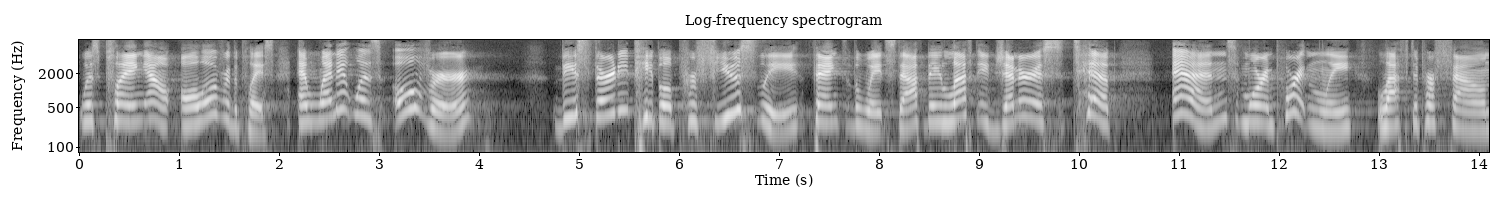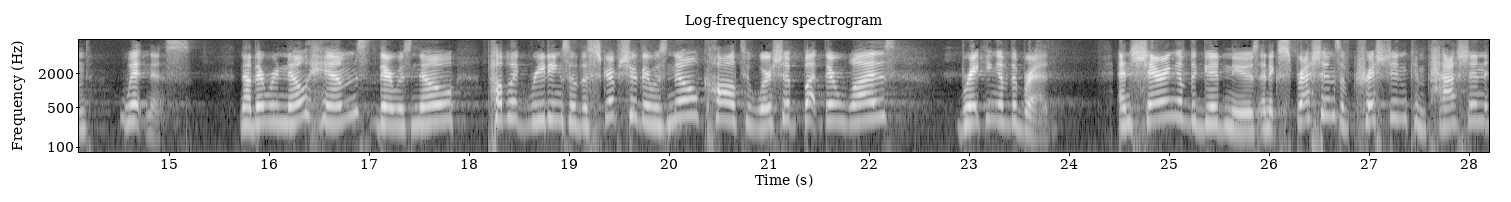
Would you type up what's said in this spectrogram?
was playing out all over the place. And when it was over, these 30 people profusely thanked the wait staff. They left a generous tip and, more importantly, left a profound witness. Now, there were no hymns, there was no public readings of the scripture, there was no call to worship, but there was breaking of the bread and sharing of the good news and expressions of Christian compassion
